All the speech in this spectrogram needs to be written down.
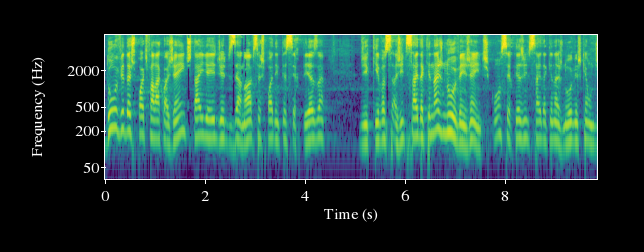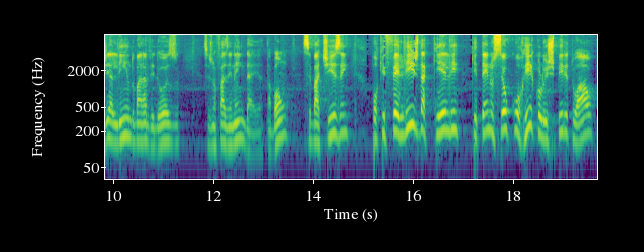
dúvidas, pode falar com a gente, tá? E aí, dia 19, vocês podem ter certeza de que você, a gente sai daqui nas nuvens, gente. Com certeza a gente sai daqui nas nuvens, que é um dia lindo, maravilhoso. Vocês não fazem nem ideia, tá bom? Se batizem, porque feliz daquele que tem no seu currículo espiritual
